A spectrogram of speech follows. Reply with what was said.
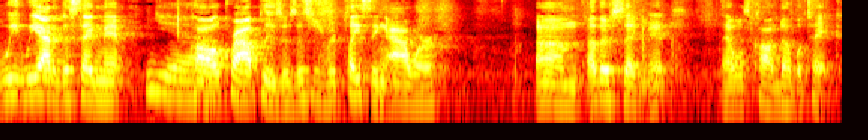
we we added this segment Yeah. called Crowd Pleasers. This is replacing our um, other segment that was called Double Take.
